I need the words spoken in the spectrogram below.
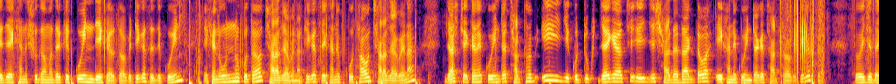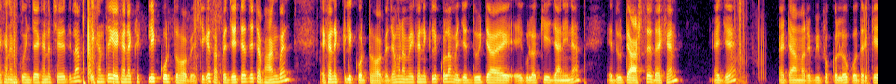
এই যে এখানে শুধু আমাদেরকে কুইন দিয়ে খেলতে হবে, ঠিক আছে? যে কুইন এখানে অন্য কোথাও ছাড়া যাবে না, ঠিক আছে? এখানে কোথাও ছাড়া যাবে না। জাস্ট এখানে কুইনটা ছাড়তে হবে, এই যে কটুক জায়গা আছে, এই যে সাদা দাগ দেওয়া, এখানে কুইনটাকে ছাড়তে হবে, ঠিক আছে? তো এই যে দেখেন, আমি কুইনটা এখানে ছেড়ে দিলাম। এখান থেকে এখানে একটা ক্লিক করতে হবে, ঠিক আছে? আপনি যেটা যেটা ভাঙবেন, এখানে ক্লিক করতে হবে। যেমন আমি এখানে ক্লিক করলাম, এই যে দুইটা, এগুলো কি জানি না, এই দুইটা আসছে, দেখেন, এই যে এটা আমার বিপক্ষ লোক, ওদেরকে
